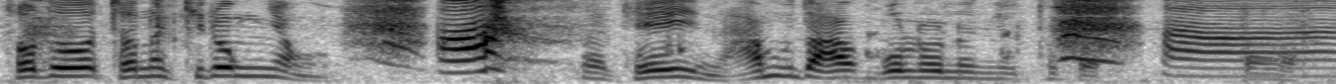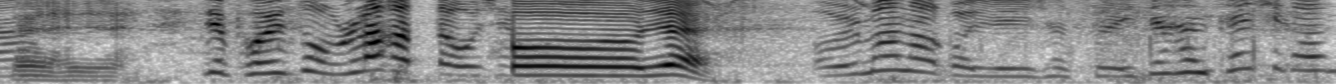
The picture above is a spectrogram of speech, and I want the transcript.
저도 저는 기록용 아, 어, 개인 아무도 아- 모르는 유튜버 아 예, 예. 이제 벌써 올라갔다 오신 어, 예. 얼마나 걸리셨어요? 이제 한 3시간?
